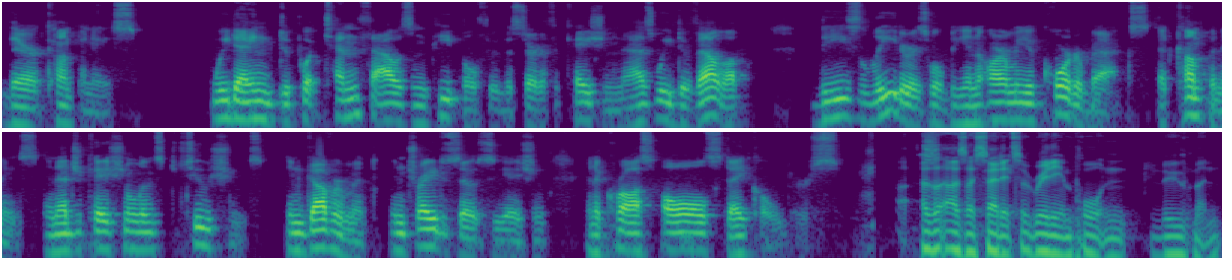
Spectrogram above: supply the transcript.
their companies. We aim to put 10,000 people through the certification. As we develop, these leaders will be an army of quarterbacks at companies, in educational institutions, in government, in trade association, and across all stakeholders. As, as I said, it's a really important movement.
